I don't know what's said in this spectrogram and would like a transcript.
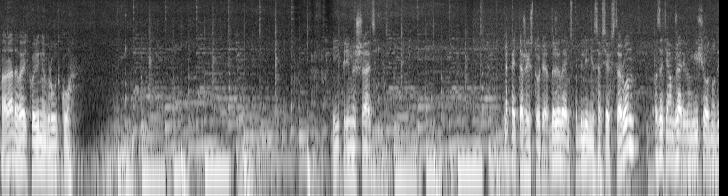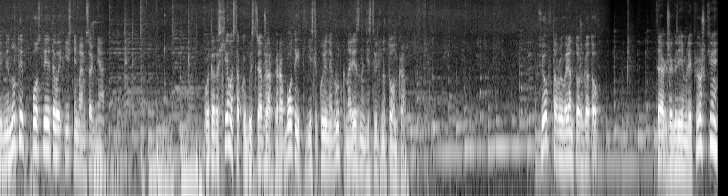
Пора добавить куриную грудку. И перемешать. Опять та же история. Дожидаемся побеления со всех сторон. Затем обжариваем еще одну-две минуты после этого и снимаем с огня. Вот эта схема с такой быстрой обжаркой работает, если куриная грудка нарезана действительно тонко. Все, второй вариант тоже готов. Также греем лепешки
